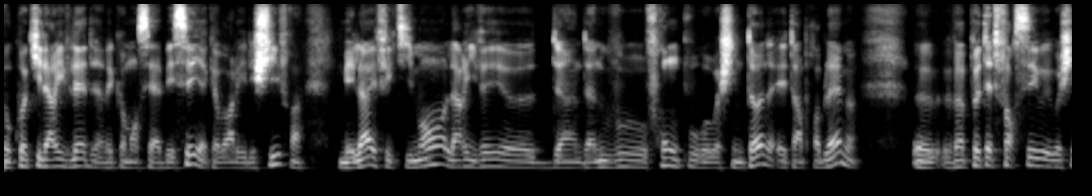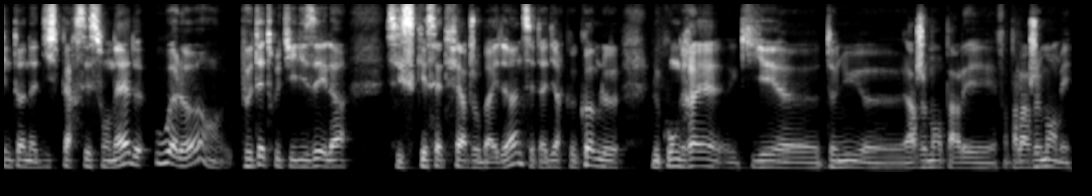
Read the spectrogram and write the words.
Donc, quoi qu'il arrive, l'aide avait commencé à baisser, il y a qu'à voir les, chiffres. Mais là, effectivement, l'arrivée euh, d'un nouveau front pour Washington est un problème, euh, va peut-être forcer Washington à disperser son aide, ou alors peut-être utiliser, là, c'est ce qu'essaie de faire Joe Biden, c'est-à-dire que comme le, Congrès qui est euh, tenu largement par les, enfin pas largement, mais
